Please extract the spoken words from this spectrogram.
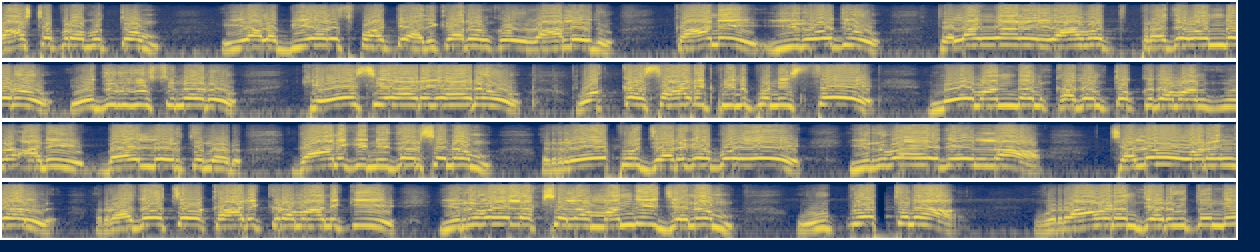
రాష్ట్ర ప్రభుత్వం ఇవాళ బీఆర్ఎస్ పార్టీ అధికారం రాలేదు. కానీ ఈరోజు తెలంగాణ యావత్ ప్రజలందరూ ఎదురు చూస్తున్నారు. కేసీఆర్ గారు ఒక్కసారి పిలుపునిస్తే మేమందం కదం తొక్కుదాం అని బయలుదేరుతున్నారు. దానికి నిదర్శనం రేపు జరగబోయే ఇరవై ఐదేళ్ళ చలో వరంగల్ రథోత్సవ కార్యక్రమానికి ఇరవై లక్షల మంది జనం ఉప్పెత్తున రావడం జరుగుతుంది.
